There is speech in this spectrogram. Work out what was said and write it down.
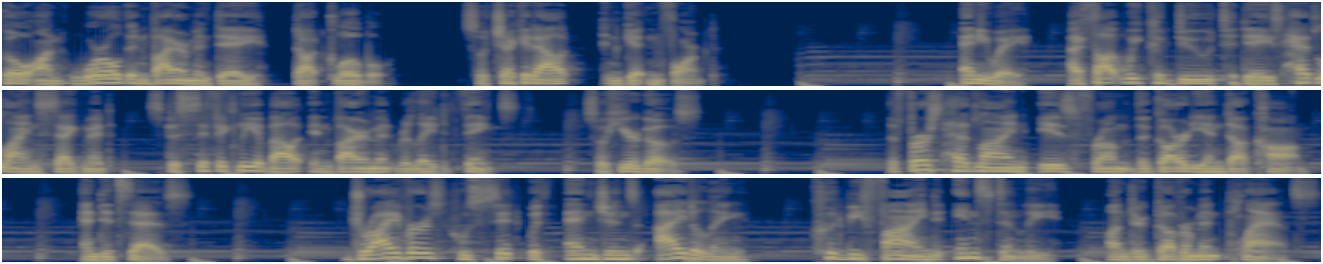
go on worldenvironmentday.global. So check it out and get informed. Anyway, I thought we could do today's headline segment specifically about environment related things. So here goes. The first headline is from TheGuardian.com, and it says Drivers who sit with engines idling could be fined instantly under government plans.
